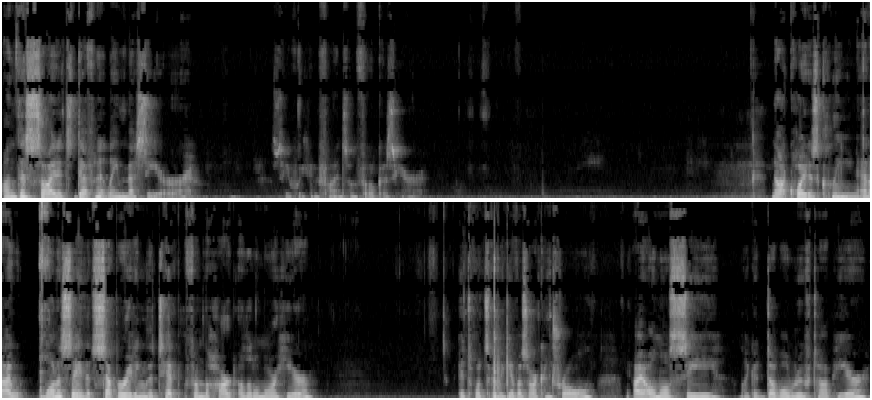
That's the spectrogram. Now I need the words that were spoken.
On this side, it's definitely messier. Let's see if we can find some focus here. Not quite as clean. And I want to say that separating the tip from the heart a little more here, it's what's going to give us our control. I almost see like a double rooftop here.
